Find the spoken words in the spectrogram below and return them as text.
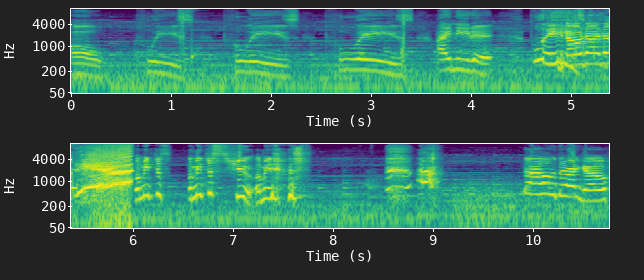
Oh, please, please, please. I need it. Please. No, no, no. Yeah! Let me just, let me just shoot. Let me just. no, there I go.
